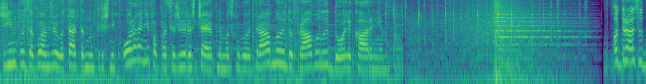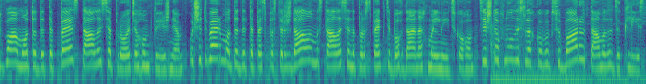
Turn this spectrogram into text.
Жінку з забоєм живота та внутрішніх органів, а пасажира з черепно-мозговою травмою доправили до лікарні. Одразу два мотодТП сталися протягом тижня. У четвер мотодТП з постраждалими сталося на проспекті Богдана Хмельницького. Зіштовхнулись легковик Субару та мотоцикліст.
